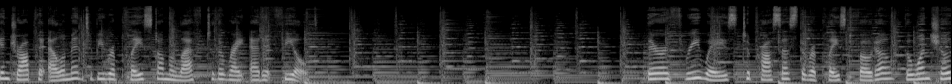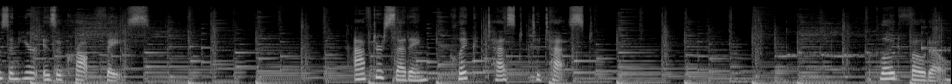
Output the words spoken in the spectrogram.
and drop the element to be replaced on the left to the right edit field. There are three ways to process the replaced photo, the one chosen here is a crop face. After setting, click Test to test. Upload photo.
